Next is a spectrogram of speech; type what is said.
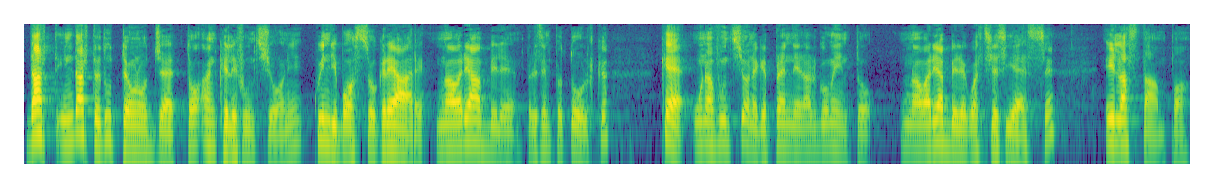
Dart, in Dart tutto è un oggetto, anche le funzioni, quindi posso creare una variabile, per esempio talk, che è una funzione che prende in argomento una variabile qualsiasi s e la stampa.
